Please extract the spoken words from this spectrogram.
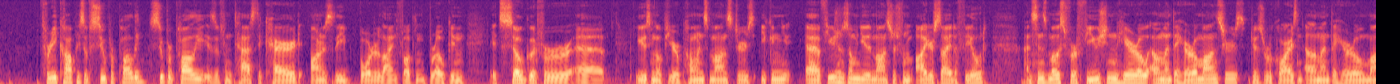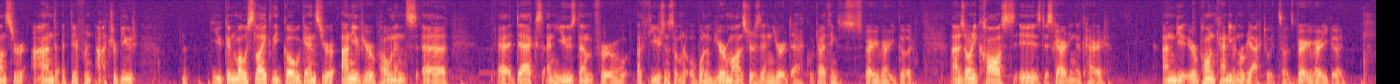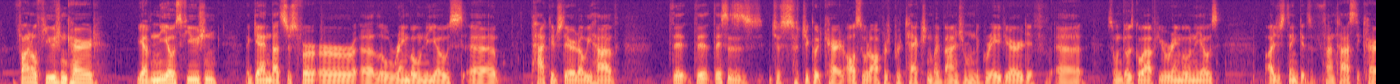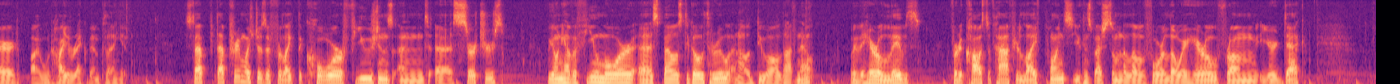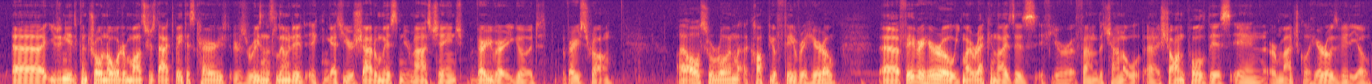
three copies of Super Poly. Super Poly is a fantastic card. Honestly, borderline fucking broken. It's so good for uh, using up your opponent's monsters. You can uh, fusion summon your monsters from either side of the field. And since most for fusion hero, elemental hero monsters just requires an elemental hero monster and a different attribute, you can most likely go against your any of your opponent's uh, uh, decks and use them for a fusion summon of one of your monsters in your deck, which I think is very, very good. And its only cost is discarding a card. And your opponent can't even react to it, so it's very, very good. Final fusion card, we have Neos Fusion. Again, that's just for our uh, little Rainbow Neos uh, package there that we have. Th th this is just such a good card. Also, it offers protection by banishing from the graveyard if uh, someone does go after your Rainbow Neos. I just think it's a fantastic card. I would highly recommend playing it. So that, that pretty much does it for like the core fusions and uh, searchers. We only have a few more uh, spells to go through and I'll do all that now. With the hero lives, for the cost of half your life points, you can special summon a level 4 lower hero from your deck. Uh, you don't need to control no other monsters to activate this card. There's a reason it's limited. It can get you your Shadow Mist and your Mask Change. Very, very good. Very strong. I also run a copy of Favorite Hero. Uh, Favorite Hero, you might recognize this if you're a fan of the channel. Uh, Shaun pulled this in our Magical Heroes video.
